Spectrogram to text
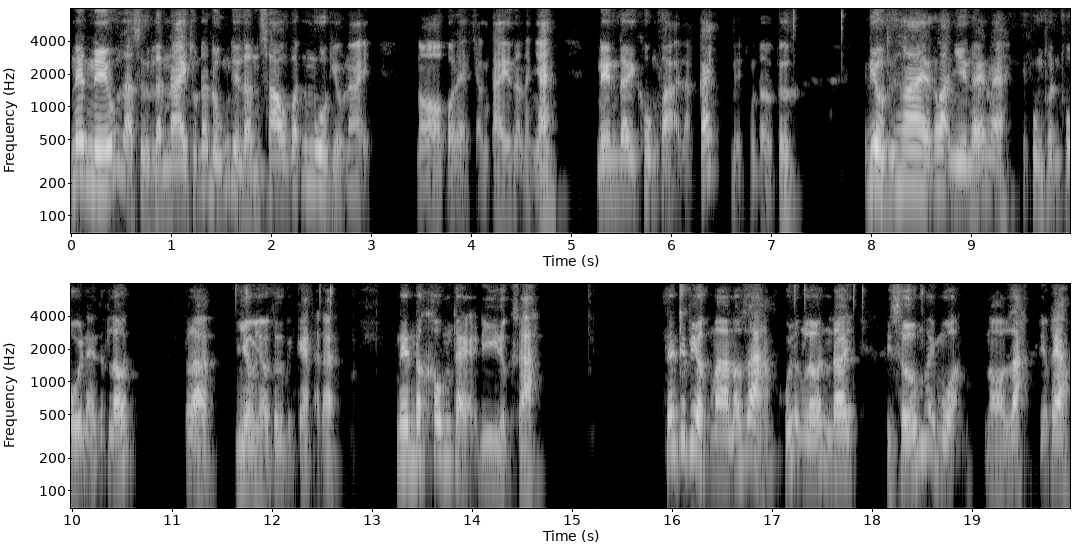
nên nếu giả sử lần này chúng ta đúng thì lần sau vẫn mua kiểu này, nó có thể trắng tay rất là nhanh. Nên đây không phải là cách để chúng ta đầu tư. Điều thứ hai là các bạn nhìn thấy này, cái vùng phân phối này rất lớn. Tức là nhiều nhà đầu tư bị kẹt ở đây nên nó không thể đi được xa. Nên cái việc mà nó giảm khối lượng lớn ở đây thì sớm hay muộn nó giảm tiếp theo.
